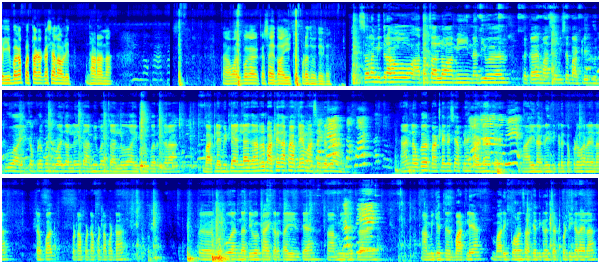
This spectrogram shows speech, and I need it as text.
ही बघा पत्ता का कशा लावलेत झाडांना. आवाज बघा कसा येतो आई कपडा धुते तर. चला मित्रा हो आता चाललो आम्ही नदीवर. तर काय मासे बिसे बाटलीत गुतवू आई कपडे पण धुवायला चाललोय तर आम्ही पण चाललो आई बरोबर जरा बाटल्या बिटल्या आणल्या. जाणार बाटल्या दाखवा आपल्या मासे कसं आण लवकर बाटल्या कशा आपल्या काढल्या होत्या आई लागली तिकडे कपडे भरायला. टपात पटापटा पटापटा. तर बघू आज नदीवर काय करता येईल त्या. तर आम्ही घेतलाय. आम्ही घेतल्या बाटल्या. बारीक पोरांसारख्या तिकडे चटपटी करायला.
